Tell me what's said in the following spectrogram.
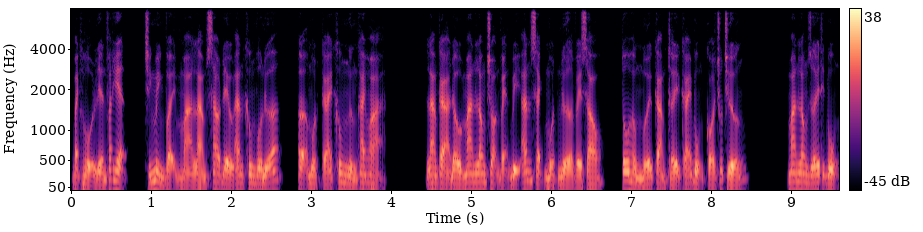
bạch hổ liền phát hiện, chính mình vậy mà làm sao đều ăn không vô nữa, ở một cái không ngừng khai hỏa. Làm cả đầu man long trọn vẹn bị ăn sạch một nửa về sau, tô hồng mới cảm thấy cái bụng có chút trướng. Man long dưới thịt bụng,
